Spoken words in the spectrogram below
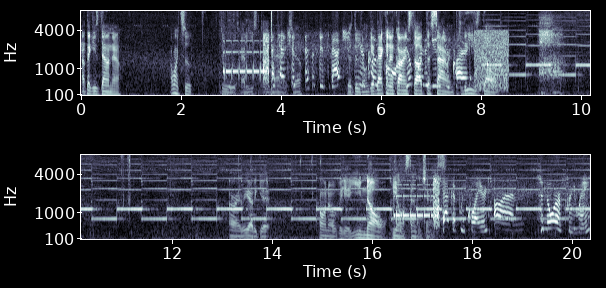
I think he's down now. I went to do at least three Attention, yo. this is dispatch. Yo, dude, don't get back in the car and No start the siren. required. Please don't. All right, we gotta get coroner over here. You know he don't stand a chance. Backup required on Senora Freeway.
